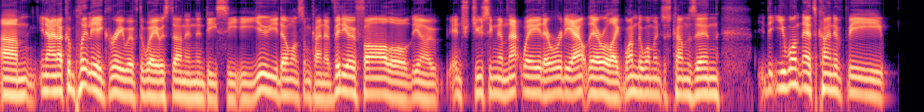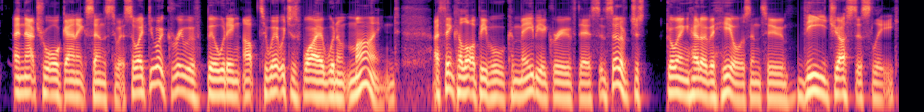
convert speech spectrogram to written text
Um, you know, and I completely agree with the way it was done in the DCEU. You don't want some kind of video file or you know introducing them that way. They're already out there, or like Wonder Woman just comes in. You want there to kind of be a natural organic sense to it. So I do agree with building up to it, which is why I wouldn't mind. I think a lot of people can maybe agree with this instead of just going head over heels into the Justice League.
